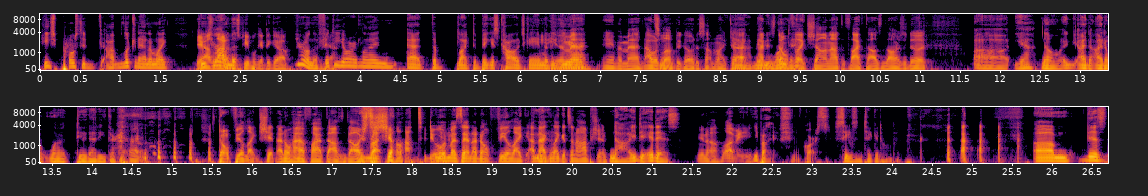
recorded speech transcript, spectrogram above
he's posted. I'm looking at him like, yeah, a lot of the- those people get to go. you're on the 50 yard line at the like the biggest college game of the even year. mad. Ain't even mad. I would So- love to go to something like Yeah, that. I just don't day. feel like shelling out the five thousand dollars to do it. Uh, yeah, no, I, I don't want to do that either. Right. don't feel like shit. I don't have five thousand dollars to Right. shell out to do it. Yeah. What am I saying? I don't feel like I'm Yeah. acting like it's an option. no, it, it is. You know. I mean, You probably of course. season ticket holder. um, this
